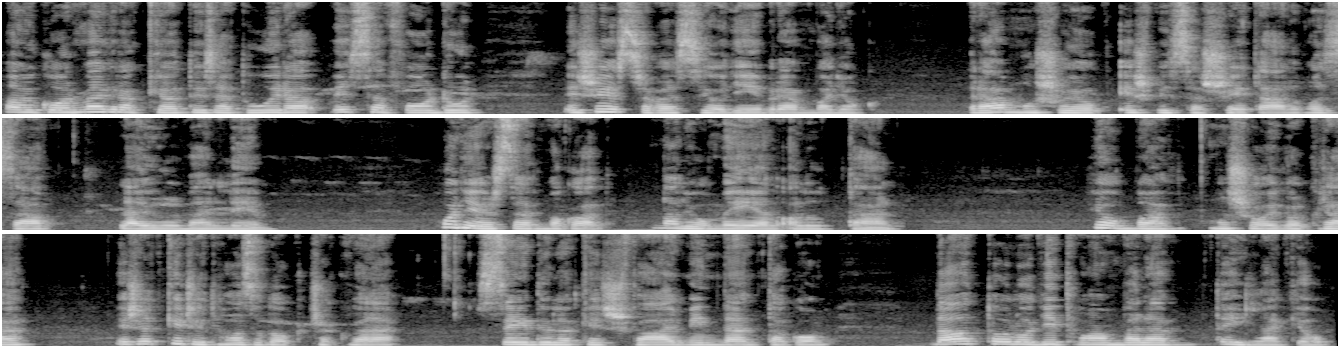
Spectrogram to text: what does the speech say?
Amikor megrakja a tüzet újra, visszafordul, és észreveszi, hogy ébren vagyok. Rám mosolyog, és visszasétál hozzám, leül mellém. Hogy érzed magad? Nagyon mélyen aludtál. Jobban, mosolygok rá, és egy kicsit hazudok csak vele. Szédülök és fáj minden tagom, de attól, hogy itt van velem, tényleg jobb.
